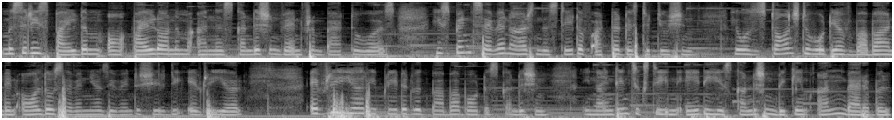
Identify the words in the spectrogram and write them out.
Miseries piled, him on, piled on him and his condition went from bad to worse. He spent seven hours in the state of utter destitution. He was a staunch devotee of Baba and in all those seven years he went to Shirdi every year. Every year he pleaded with Baba about his condition. In 1916 AD, his condition became unbearable.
